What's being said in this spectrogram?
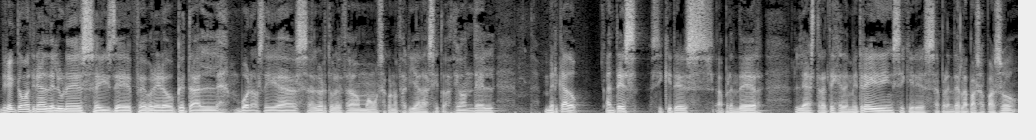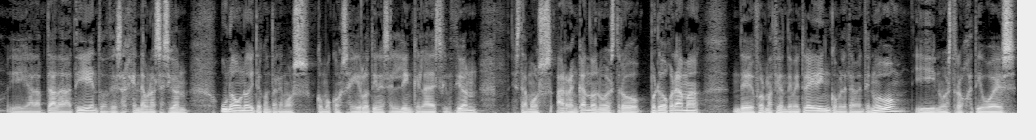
Directo matinal de lunes 6 de febrero. ¿Qué tal? Buenos días, Alberto Lezán. Vamos a conocer ya la situación del mercado. Antes, si quieres aprender la estrategia de mi trading, si quieres aprenderla paso a paso y adaptada a ti, entonces agenda una sesión uno a uno y te contaremos cómo conseguirlo. Tienes el link en la descripción. Estamos arrancando nuestro programa de formación de mi trading completamente nuevo y nuestro objetivo es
